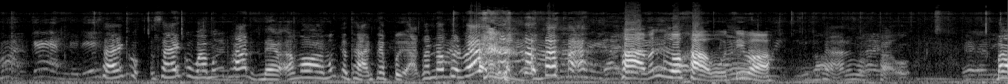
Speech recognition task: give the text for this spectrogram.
หอดแก้นนี่ดิซ้ายกูซ้ายกูว่ามึงพันเดี๋ยวเอามองมึงกระถางแต่เปลือกมันน้ำเป็นไหมผ่ามันบัวขาวที่บ่ขาแล้วบอกเขาเบา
